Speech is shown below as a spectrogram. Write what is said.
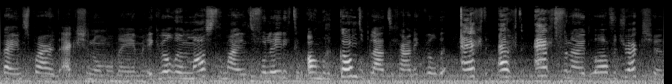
bij Inspired Action ondernemen. Ik wilde een mastermind volledig de andere kant op laten gaan. Ik wilde echt, echt, echt vanuit Love Attraction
